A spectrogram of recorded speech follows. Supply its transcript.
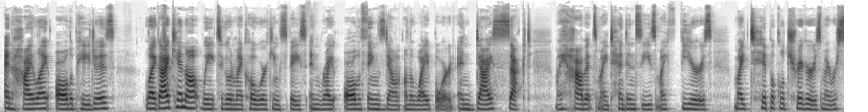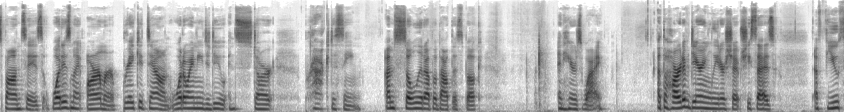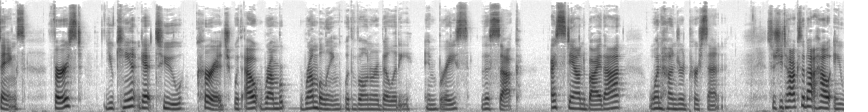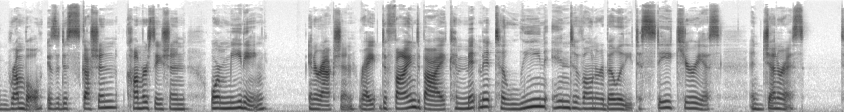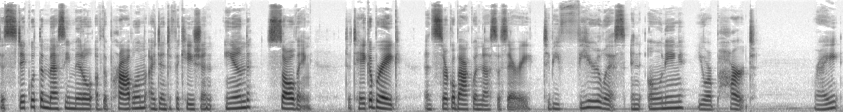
and highlight all the pages, like I cannot wait to go to my co working space and write all the things down on the whiteboard and dissect my habits, my tendencies, my fears, my typical triggers, my responses. What is my armor? Break it down. What do I need to do? And start practicing. I'm so lit up about this book. And here's why. At the heart of daring leadership, she says a few things. First, you can't get to courage without rum- rumbling with vulnerability. Embrace the suck. I stand by that 100%. So she talks about how a rumble is a discussion, conversation, or meeting interaction, right? Defined by commitment to lean into vulnerability, to stay curious and generous, to stick with the messy middle of the problem identification and solving, to take a break and circle back when necessary, to be fearless in owning your part, right?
